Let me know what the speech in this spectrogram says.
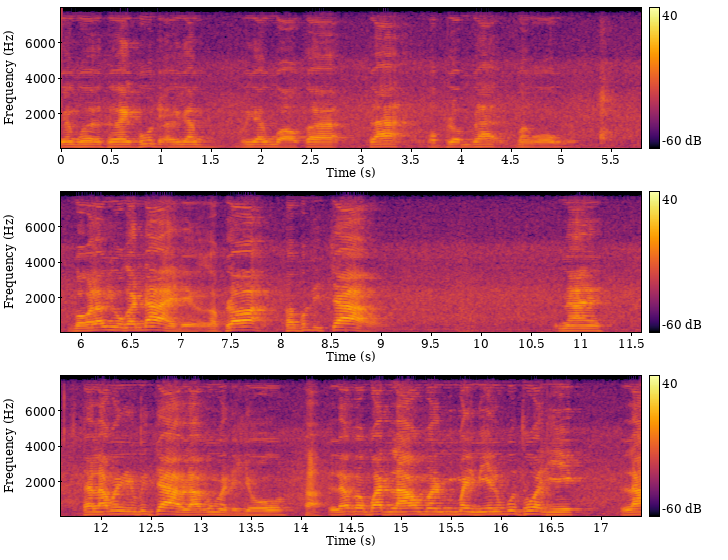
ยังเคยเคยพูดเอ่อยังยังบอกกับพระอบรมพระบางองค์ บอกเราอยู่กันได้เนี่ยก็เพราะพระพุทธเจ้านาย ถ้าเราไม่มีพระเจ้าเราก็ไม่ได้อยู่ครับ แล้วก็วัดเรามันไม่มีหลวงพ่อทวดอีก เรา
